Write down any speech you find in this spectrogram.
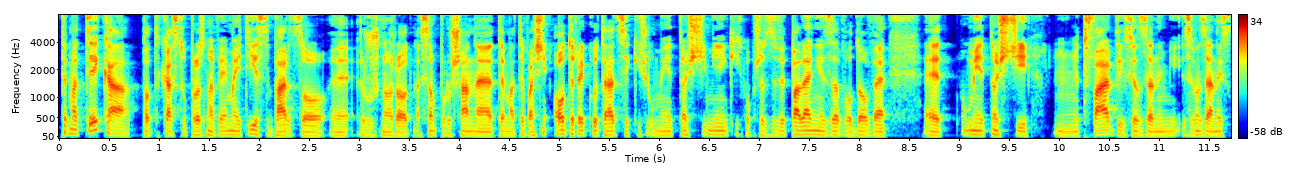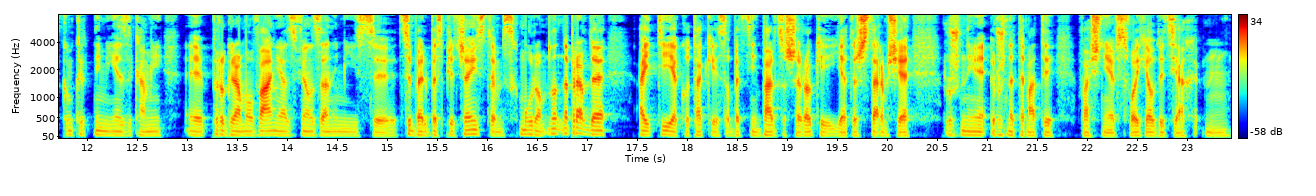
Tematyka podcastu Porozmawiajmy IT jest bardzo e, różnorodna. Są poruszane tematy właśnie od rekrutacji, jakichś umiejętności miękkich, poprzez wypalenie zawodowe, e, umiejętności mm, twardych związanymi, związanych z konkretnymi językami e, programowania, związanymi z cyberbezpieczeństwem, z chmurą. No naprawdę IT jako takie jest obecnie bardzo szerokie i ja też staram się różne, różne tematy właśnie w swoich audycjach mm,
